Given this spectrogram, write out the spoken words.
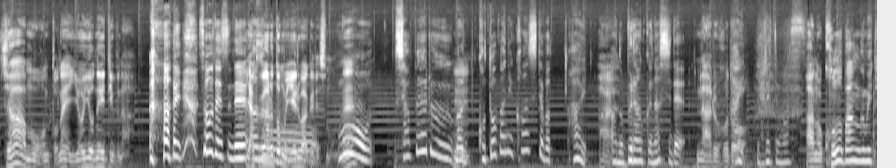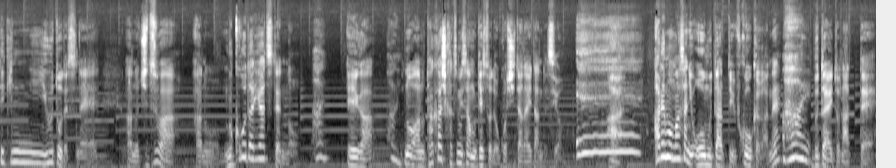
じゃあもう本当ねいよいよネイティブなはい、そうですね。役柄とも言えるわけですもんね。もう喋る、まあ、うん。言葉に関しては、はい、はい。あのブランクなしで、なるほど、はい、やれてます。あのこの番組的に言うとですねあの実はあの向こうだ理髪店のはい、映画はい。のあの高橋克実さんもゲストでお越しいただいたんですよ。ええあれもまさに大牟田っていう福岡がねはい、舞台となって。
